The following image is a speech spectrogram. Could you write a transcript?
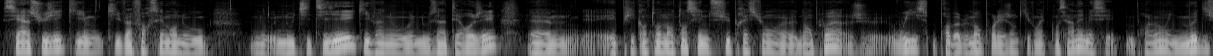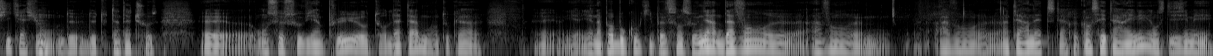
c'est un sujet qui, qui va forcément nous, nous, nous, titiller, qui va nous, nous interroger. Euh, et puis quand on entend c'est une suppression euh, d'emplois, oui, probablement pour les gens qui vont être concernés, mais c'est probablement une modification mmh. de, de, tout un tas de choses. Euh, on se souvient plus autour de la table, ou en tout cas, il euh, y, y, en a pas beaucoup qui peuvent s'en souvenir d'avant, euh, avant, euh, avant Internet. C'est-à-dire que quand c'est arrivé, on se disait mais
